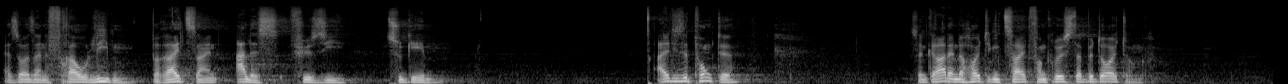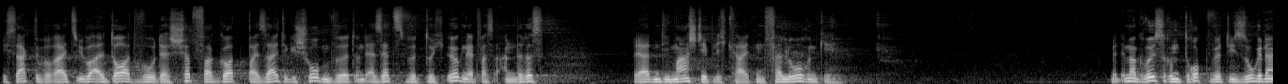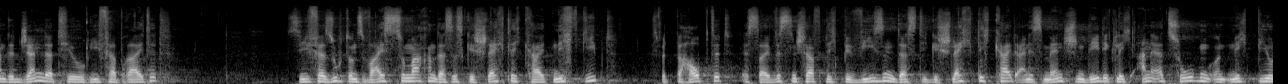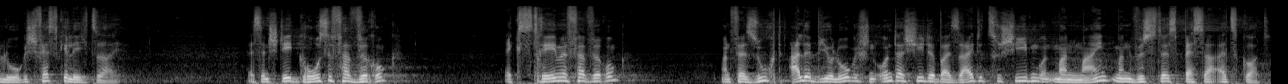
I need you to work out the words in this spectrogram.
Er soll seine Frau lieben, bereit sein, alles für sie zu geben. All diese Punkte sind gerade in der heutigen Zeit von größter Bedeutung. Ich sagte bereits, überall dort, wo der Schöpfer Gott beiseite geschoben wird und ersetzt wird durch irgendetwas anderes, werden die Maßstäblichkeiten verloren gehen. Mit immer größerem Druck wird die sogenannte Gender-Theorie verbreitet. Sie versucht uns weiszumachen, dass es Geschlechtlichkeit nicht gibt. Es wird behauptet, es sei wissenschaftlich bewiesen, dass die Geschlechtlichkeit eines Menschen lediglich anerzogen und nicht biologisch festgelegt sei. Es entsteht große Verwirrung extreme Verwirrung. Man versucht, alle biologischen Unterschiede beiseite zu schieben und man meint, man wüsste es besser als Gott.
